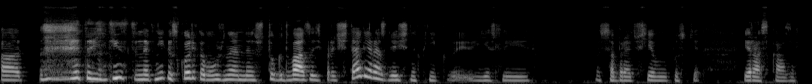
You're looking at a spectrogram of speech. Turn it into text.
А, это единственная книга. Сколько мы уже, наверное, штук 20 прочитали различных книг, если собрать все выпуски и рассказов.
